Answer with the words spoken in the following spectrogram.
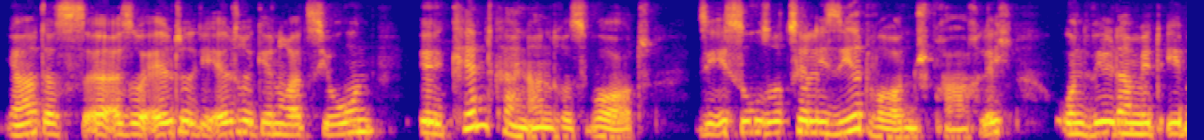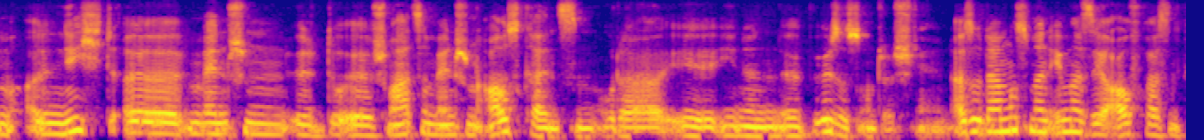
Ja, dass äh, also ältere, die ältere Generation kennt kein anderes Wort. Sie ist so sozialisiert worden sprachlich und will damit eben nicht äh, Menschen, äh, äh schwarze Menschen ausgrenzen oder äh, ihnen äh, Böses unterstellen. Also da muss man immer sehr aufpassen.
